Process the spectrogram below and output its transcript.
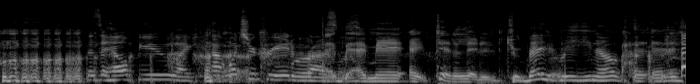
Whoa. Does it help you? Like, how, what's your creative Hey, process? man, hey, man, hey, tell the lady the truth. bro. Basically, you know, and and it's,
